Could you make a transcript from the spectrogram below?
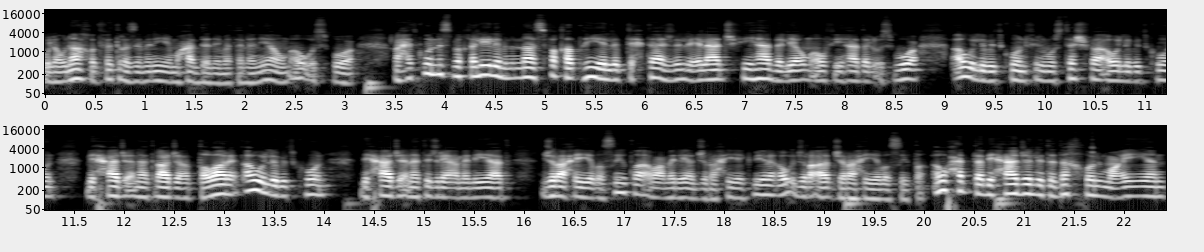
ولو ناخذ فترة زمنية محددة مثلا يوم أو أسبوع راح تكون نسبة قليلة من الناس فقط هي اللي بتحتاج للعلاج في هذا اليوم أو في هذا الأسبوع أو اللي بتكون في المستشفى أو اللي بتكون بحاجة أنها تراجع الطوارئ أو اللي بتكون بحاجة أنها تجري عمليات جراحية بسيطة أو عمليات جراحية كبيرة أو إجراءات جراحية بسيطة أو حتى بحاجة لتدخل معين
